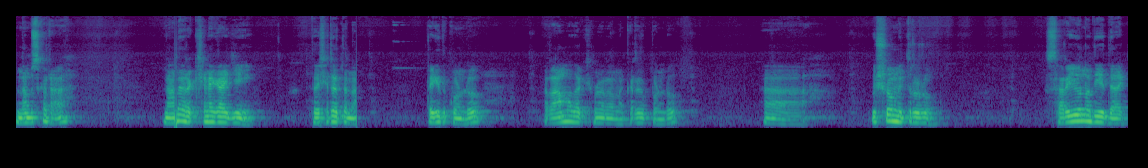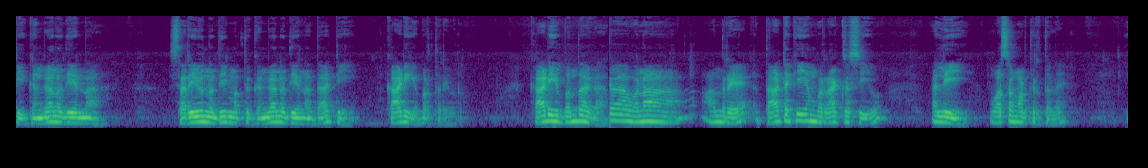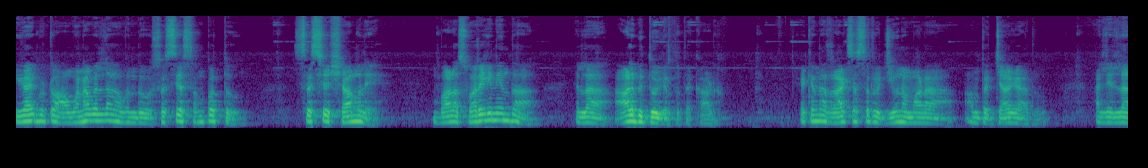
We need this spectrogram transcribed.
ನಮಸ್ಕಾರ. ನನ್ನ ರಕ್ಷಣೆಗಾಗಿ ದಶರಥನ ತೆಗೆದುಕೊಂಡು ರಾಮ ಲಕ್ಷ್ಮಣರನ್ನು ಕರೆದುಕೊಂಡು ವಿಶ್ವಮಿತ್ರರು ಸರಯೂ ನದಿ ದಾಟಿ ಗಂಗಾ ನದಿಯನ್ನು, ಸರಯೂ ನದಿ ಮತ್ತು ಗಂಗಾ ನದಿಯನ್ನು ದಾಟಿ ಕಾಡಿಗೆ ಬರ್ತಾರೆ ಇವರು. ಕಾಡಿಗೆ ಬಂದಾಗ ವನ ಅಂದರೆ ತಾಟಕಿ ಎಂಬ ರಾಕ್ಷಸಿಯು ಅಲ್ಲಿ ವಾಸ ಮಾಡ್ತಿರ್ತಾಳೆ. ಹೀಗಾಗಿಬಿಟ್ಟು ಆ ವನವೆಲ್ಲ ಒಂದು ಸಸ್ಯ ಸಂಪತ್ತು, ಸಸ್ಯ ಶ್ಯಾಮಲೆ ಭಾಳ ಸ್ವರಗಿನಿಂದ ಎಲ್ಲ ಆಳ್ಬಿದ್ದೋಗಿರ್ತದೆ ಕಾಡು. ಯಾಕೆಂದರೆ ರಾಕ್ಷಸರು ಜೀವನ ಮಾಡೋ ಅಂಥ ಜಾಗ ಅದು. ಅಲ್ಲೆಲ್ಲ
